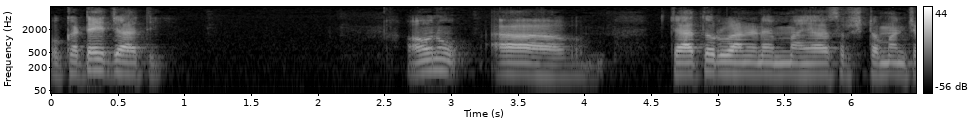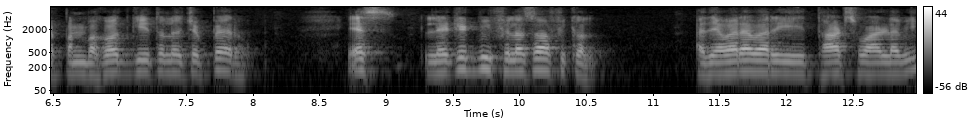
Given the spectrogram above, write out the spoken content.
ఒకటే జాతి. అవును ఆ చాతుర్వర్ణం సృష్టం అని చెప్పని భగవద్గీతలో చెప్పారు. Yes let it be philosophical అది ఎవరెవరి థాట్స్ వాళ్ళవి?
